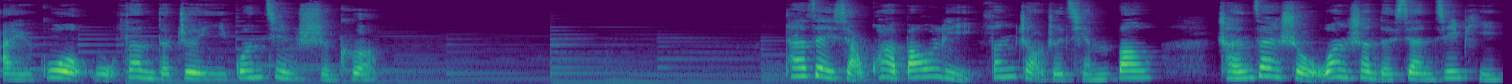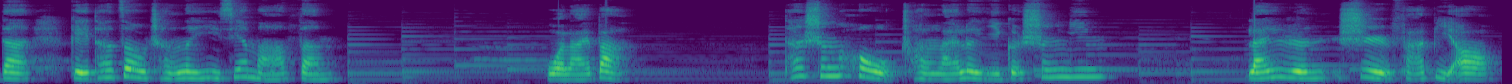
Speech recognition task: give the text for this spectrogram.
挨过午饭的这一关键时刻。他在小挎包里翻找着钱包，缠在手腕上的相机皮带给他造成了一些麻烦。我来吧，他身后传来了一个声音，来人是法比奥，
